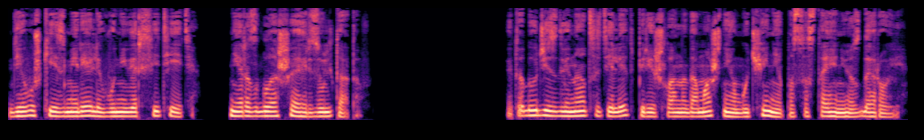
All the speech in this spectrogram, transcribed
девушки измеряли в университете, не разглашая результатов. Эта дочь с 12 лет перешла на домашнее обучение по состоянию здоровья,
